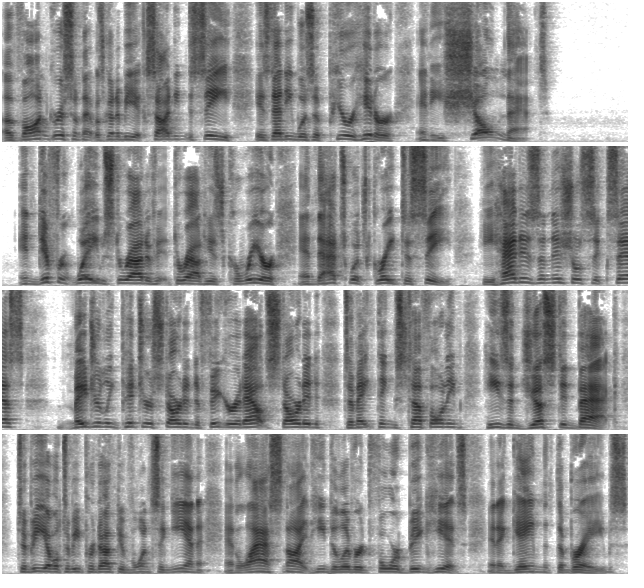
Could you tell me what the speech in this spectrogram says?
of Vaughn Grissom that was going to be exciting to see is that he was a pure hitter, and he's shown that in different waves throughout throughout his career, and that's what's great to see. He had his initial success, Major league pitchers started to figure it out, started to make things tough on him. He's adjusted back to be able to be productive once again. And last night, he delivered four big hits in a game that the Braves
